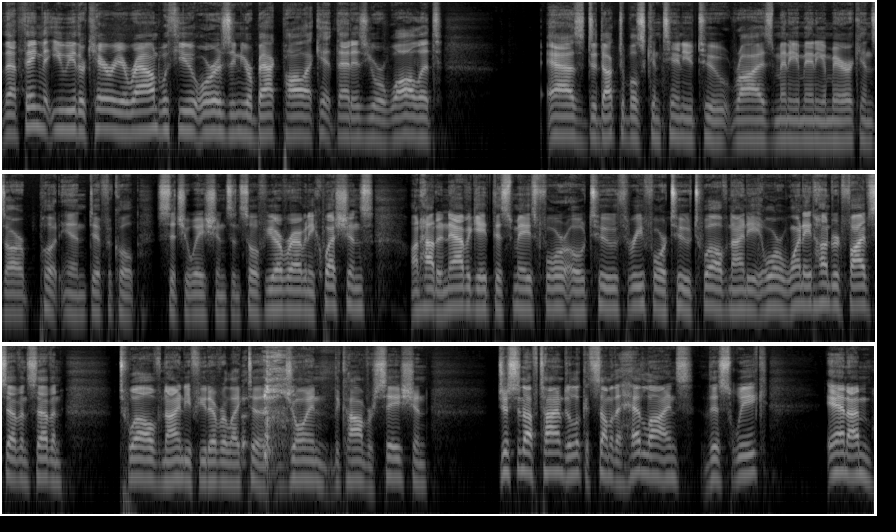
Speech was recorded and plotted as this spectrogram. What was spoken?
that thing that you either carry around with you or is in your back pocket, that is your wallet. As deductibles continue to rise, many, many Americans are put in difficult situations. And so, if you ever have any questions, on how to navigate this maze 402 342 1290 or 1 800 577 1290 if you'd ever like to join the conversation. Just enough time to look at some of the headlines this week. And I'm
